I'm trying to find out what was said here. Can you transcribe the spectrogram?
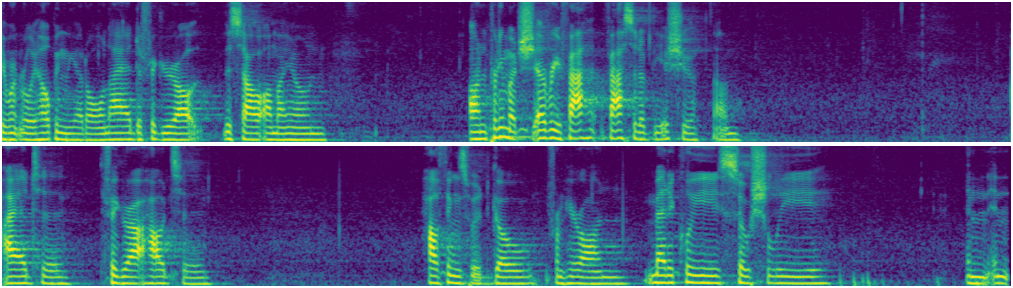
they weren't really helping me at all, and I had to figure out this out on my own on pretty much every fa- facet of the issue. Um, I had to figure out how to how things would go from here on medically, socially, in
